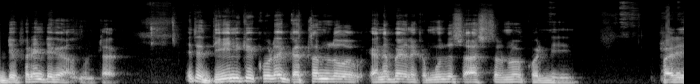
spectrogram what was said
డిఫరెంట్గా ఉంటారు. అయితే దీనికి కూడా గతంలో ఎనభైలకు ముందు శాస్త్రంలో కొన్ని మరి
